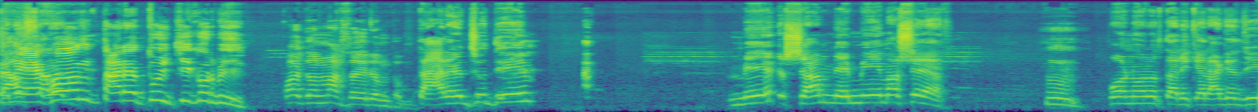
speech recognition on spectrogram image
তাহলে এখন তারে তুই কি করবি? কয়জন মাস এরম তোমরা? তারে যদি মে সামনে মে মাসের হুম। পনেরো তারিখের আগে যদি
